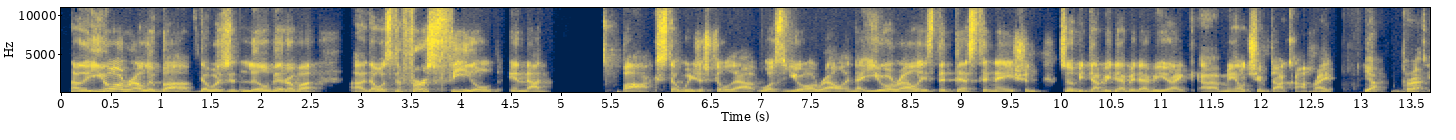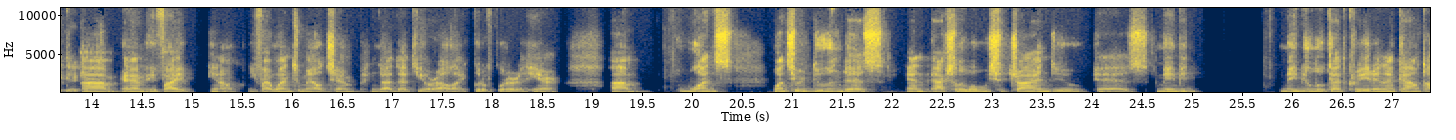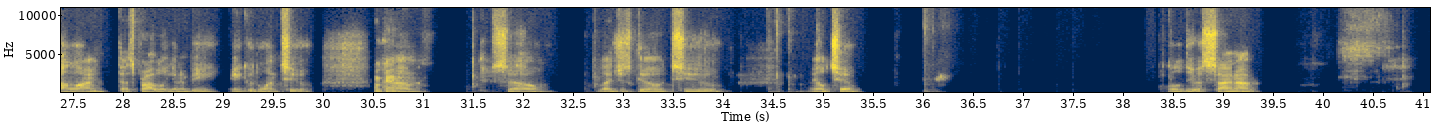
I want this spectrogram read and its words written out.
Now the URL above, there was a little bit of a uh, that was the first field in that box that we just filled out was URL, and that URL is the destination. So it'll be www like uh, mailchimp.com, right? Yeah, correct. Okay. Um, and if I, you know, if I went to Mailchimp and got that URL, I could have put it here. Um, once once you're doing this, and actually, what we should try and do is maybe maybe look at creating an account online. That's probably going to be a good one too. Okay. Um, so let's just go to MailChimp. We'll do a sign up.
